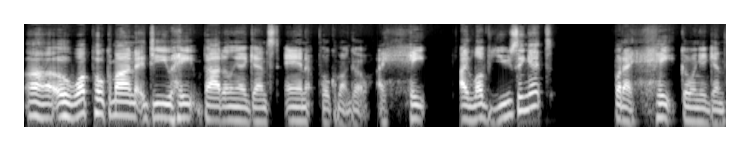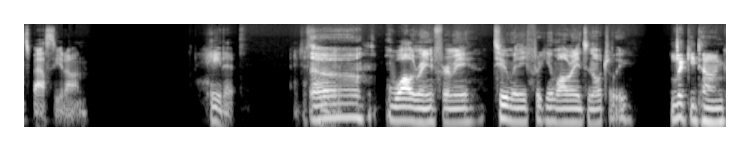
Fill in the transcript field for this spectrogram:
Uh, oh, what Pokemon do you hate battling against in Pokemon Go? I hate. I love using it, but I hate going against Bastiodon. Hate it. I just hate it. Oh, Walrein for me. Too many freaking Walreins in Ultra League. Lickitung.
